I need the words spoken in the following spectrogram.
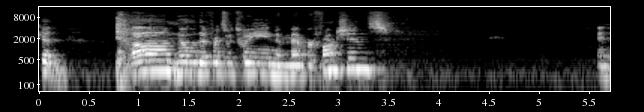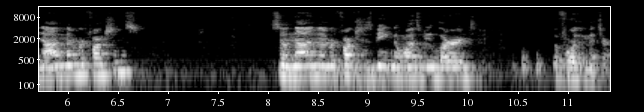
Good. Um, know the difference between member functions and non-member functions. So non-member functions being the ones we learned before the midterm.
